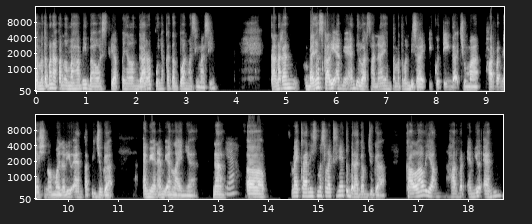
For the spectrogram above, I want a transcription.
teman-teman akan memahami bahwa setiap penyelenggara punya ketentuan masing-masing. Karena kan banyak sekali MUN di luar sana yang teman-teman bisa ikuti, nggak cuma Harvard National Model UN, tapi juga MUN-MUN lainnya. Nah, yeah. Ya. uh, mekanisme seleksinya itu beragam juga. Kalau yang Harvard MUN,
